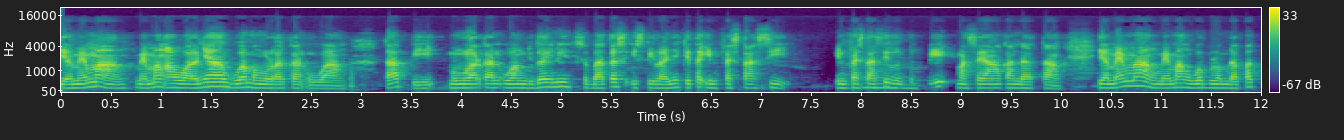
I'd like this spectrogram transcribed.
ya memang, memang awalnya gua mengeluarkan uang, tapi mengeluarkan uang juga ini sebatas istilahnya kita investasi, investasi Hmm. untuk di masa yang akan datang. Ya memang, memang gua belum dapat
